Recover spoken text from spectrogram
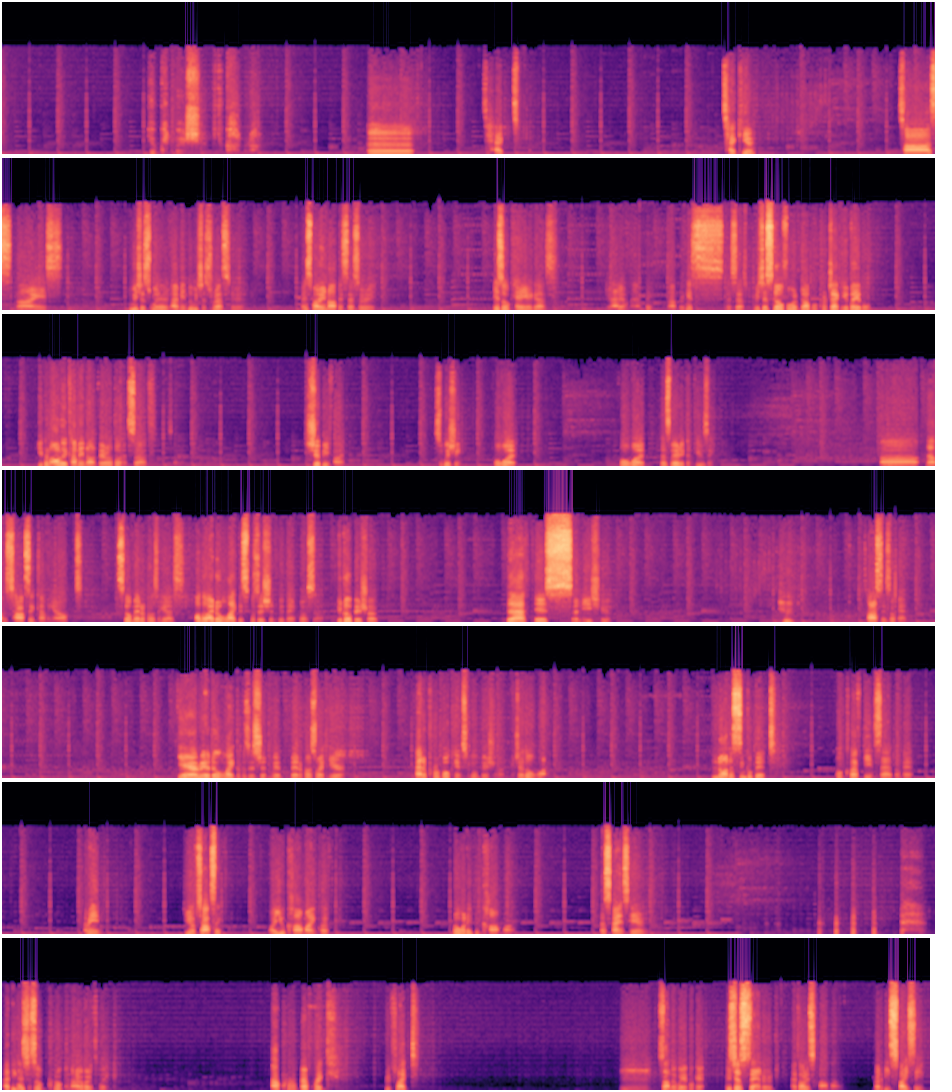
You can wish, but you can't run. Uh... Tech tech here. Toss, nice. Do we just wear I mean, do we just rest here? It's probably not necessary. It's okay, I guess. Yeah, I don't, I think, I don't think it's necessary. We just go for a double protect if able. You can always come in on Ferrothorn and stuff. So. Should be fine. It's wishing. For what? For what? That's very confusing. Uh, now there's Toxic coming out. Let's go Metagross, I guess. Although I don't like this position with Metagross, so. You go Bisharp. That is an issue. Toxic's okay. Yeah, I really don't like the position with Metagross right here. Kind of provoke him to go Bisharp, uh, which I don't like. Not a single bit. Oh, Klefki instead, okay. I mean, do you have Toxic? Why you Calm Mind Klefki? Bro, what if you Calm Mind? That's kind of scary. I think it's just a Krookodile Earthquake. Earthquake Reflect. Mm, Thunder Wave, okay. It's just standard. I thought it's Calm Mind. Gonna be spicy.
